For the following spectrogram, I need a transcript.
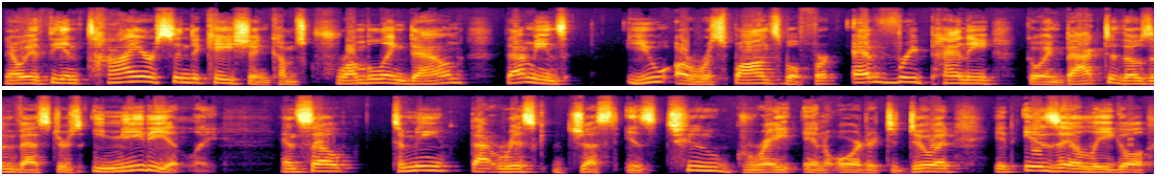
Now, if the entire syndication comes crumbling down, that means you are responsible for every penny going back to those investors immediately. And so to me, that risk just is too great in order to do it. It is illegal,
